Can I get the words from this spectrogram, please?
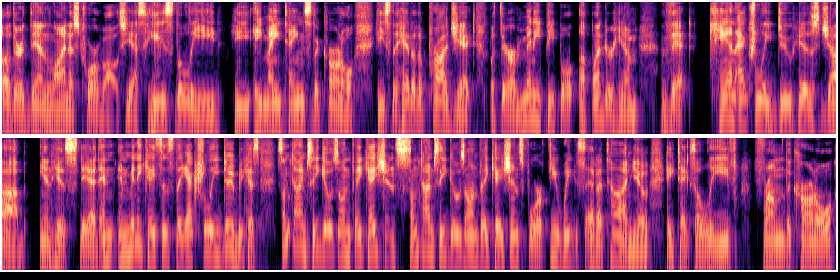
other than Linus Torvalds. Yes, he's the lead. He he maintains the kernel. He's the head of the project, but there are many people up under him that can actually do his job in his stead. And in many cases, they actually do because sometimes he goes on vacations. Sometimes he goes on vacations for a few weeks at a time. You know, he takes a leave from the kernel.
